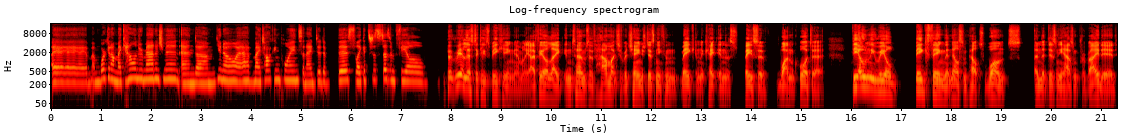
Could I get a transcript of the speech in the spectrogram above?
I, I, I I'm working on my calendar management and, um, you know, I have my talking points and I did a, this. Like, it just doesn't feel but realistically speaking, Emily, I feel like in terms of how much of a change Disney can make in the in the space of one quarter, the only real big thing that Nelson Peltz wants and that Disney hasn't provided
